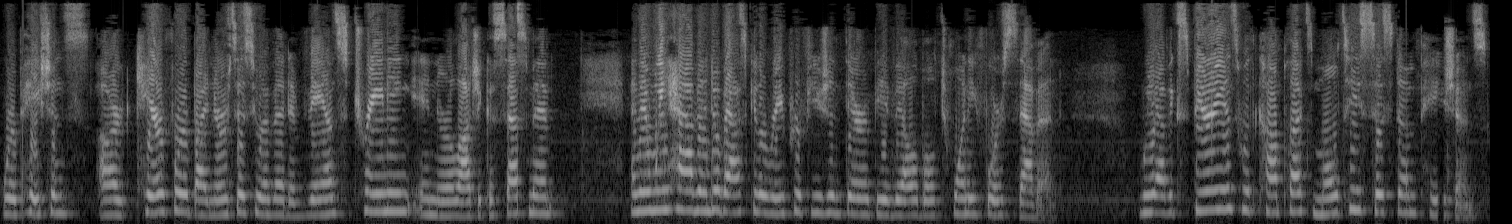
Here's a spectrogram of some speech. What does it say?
where patients are cared for by nurses who have had advanced training in neurologic assessment and then we have endovascular reperfusion therapy available 24 7. We have experience with complex multi-system patients.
